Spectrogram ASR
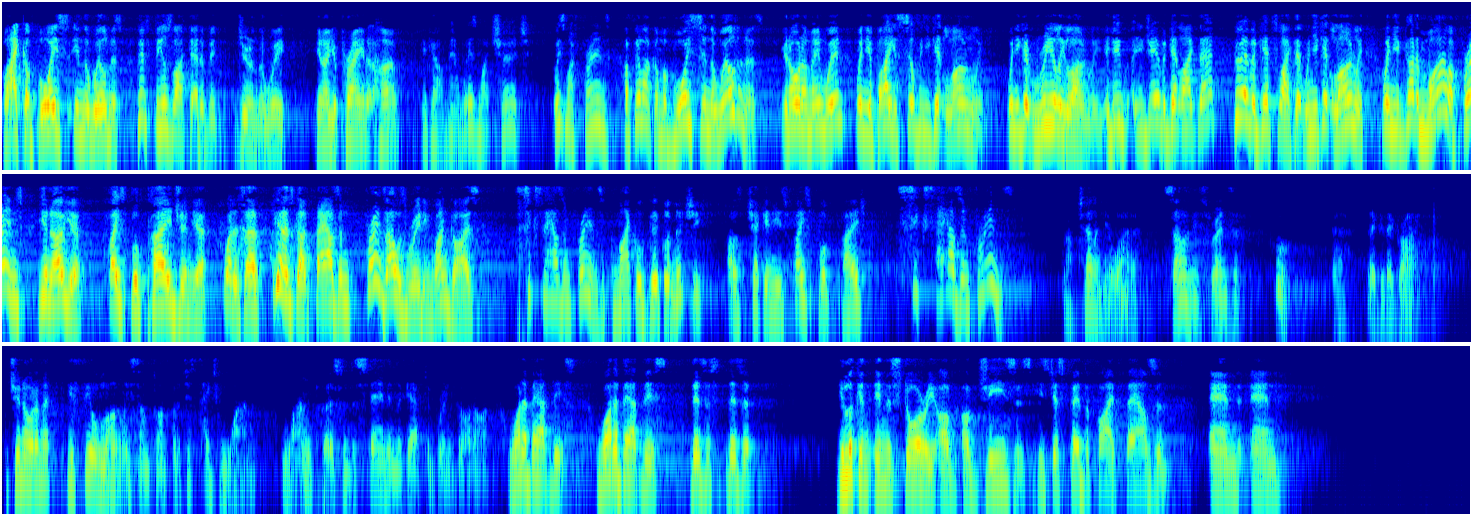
Like a voice in the wilderness. Who feels like that a bit during the week? You know, you're praying at home. You go, man, where's my church? Where's my friends? I feel like I'm a voice in the wilderness. You know what I mean? When, when you're by yourself and you get lonely. When you get really lonely. Did you, did you ever get like that? Whoever gets like that, when you get lonely, when you've got a mile of friends, you know, your Facebook page and your, what is that? You know, it's got a thousand friends. I was reading one guy's 6,000 friends, Michael Guglielmucci. I was checking his Facebook page. 6,000 friends. I'm telling you what, some of his friends are, whew, they're, they're great. But you know what I mean? You feel lonely sometimes, but it just takes one, one person to stand in the gap to bring God on. What about this? What about this? There's a, there's a, you look in, in the story of, of Jesus, he's just fed the 5,000 and, and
